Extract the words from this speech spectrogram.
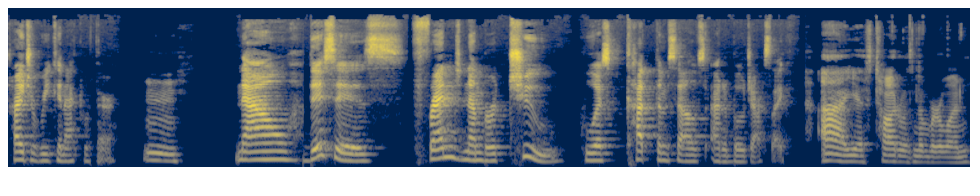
tried to reconnect with her. Mm. Now, this is friend number two who has cut themselves out of Bojack's life. Ah, yes, Todd was number one.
